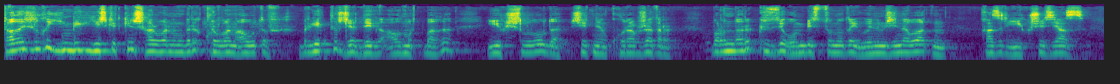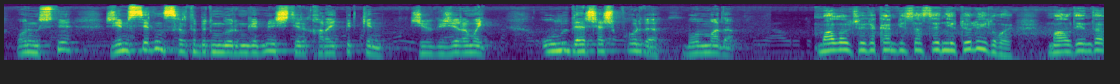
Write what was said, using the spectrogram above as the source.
Талай жылғы еңбегі еш кеткен шаруаның бірі құрбан ауытов бір гектар жердегі алмұрт бағы екі үш жыл болды шетінен қурап жатыр. Бұрындары күзде 15 тоннадай өнім жинап алатын қазір екі үш есе аз. Оның үстіне жемістердің сырты бүтін көрінгенімен іштері қарайып кеткен жеуге жарамайды улы дәрі шашып көрді болмады. Мал өлсе компенсация не төлейді ғой? Малды енді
